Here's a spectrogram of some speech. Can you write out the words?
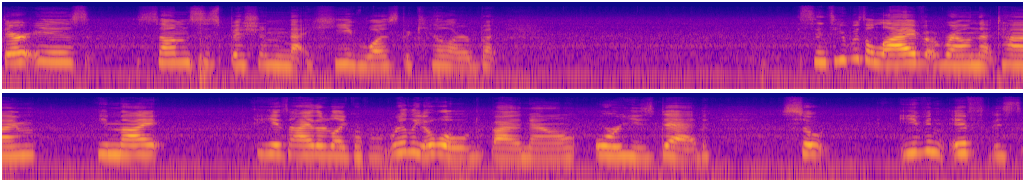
there is some suspicion that he was the killer, but since he was alive around that time, he might he is either like really old by now or he's dead. So even if this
